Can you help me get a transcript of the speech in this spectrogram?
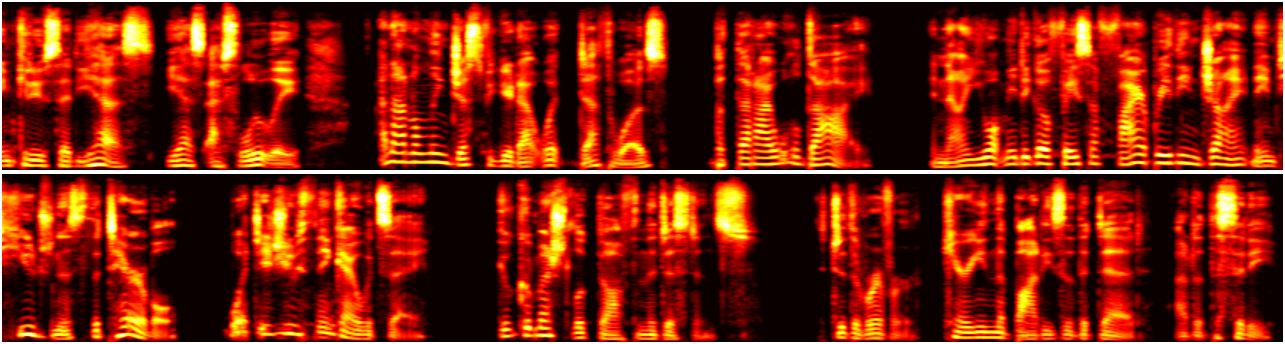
Enkidu said, Yes, yes, absolutely. I not only just figured out what death was, but that I will die. And now you want me to go face a fire breathing giant named Hugeness the Terrible. What did you think I would say? Gilgamesh looked off in the distance to the river, carrying the bodies of the dead out of the city.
